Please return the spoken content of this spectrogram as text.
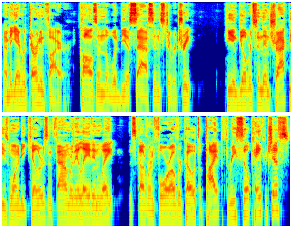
and began returning fire, causing the would be assassins to retreat. He and Gilbertson then tracked these wannabe killers and found where they laid in wait, discovering four overcoats, a pipe, three silk handkerchiefs,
